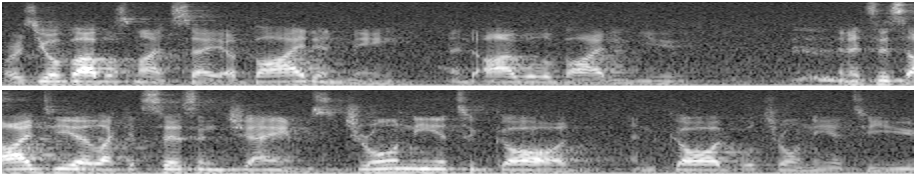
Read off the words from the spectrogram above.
Or as your Bibles might say, Abide in me, and I will abide in you. And it's this idea, like it says in James draw near to God, and God will draw near to you.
